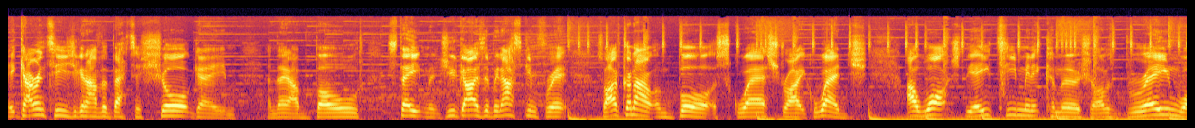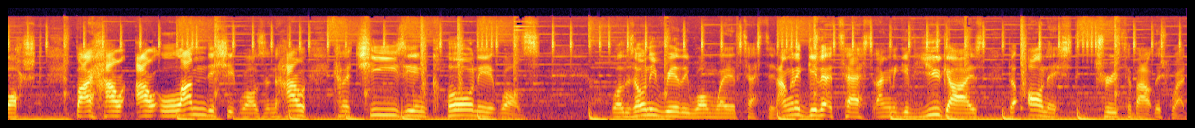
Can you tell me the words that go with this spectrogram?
It guarantees you're going to have a better short game and they are bold statements. You guys have been asking for it, so I've gone out and bought a square strike wedge. I watched the 18 minute commercial, I was brainwashed by how outlandish it was and how kind of cheesy and corny it was. Well, there's only really one way of testing. I'm gonna give it a test. I'm gonna give you guys the honest truth about this wedge.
